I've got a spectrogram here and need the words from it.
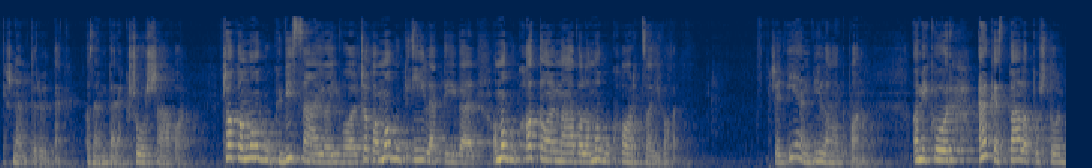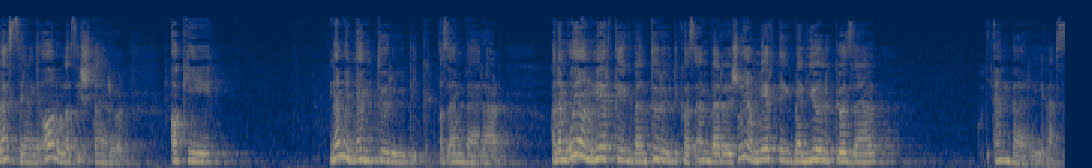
és nem törődnek az emberek sorsával. Csak a maguk viszájaival, csak a maguk életével, a maguk hatalmával, a maguk harcaival. És egy ilyen világban, amikor elkezd Pálapostól beszélni arról az Istenről, aki nem, hogy nem törődik az emberrel, hanem olyan mértékben törődik az emberrel, és olyan mértékben jön közel, hogy emberré lesz.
